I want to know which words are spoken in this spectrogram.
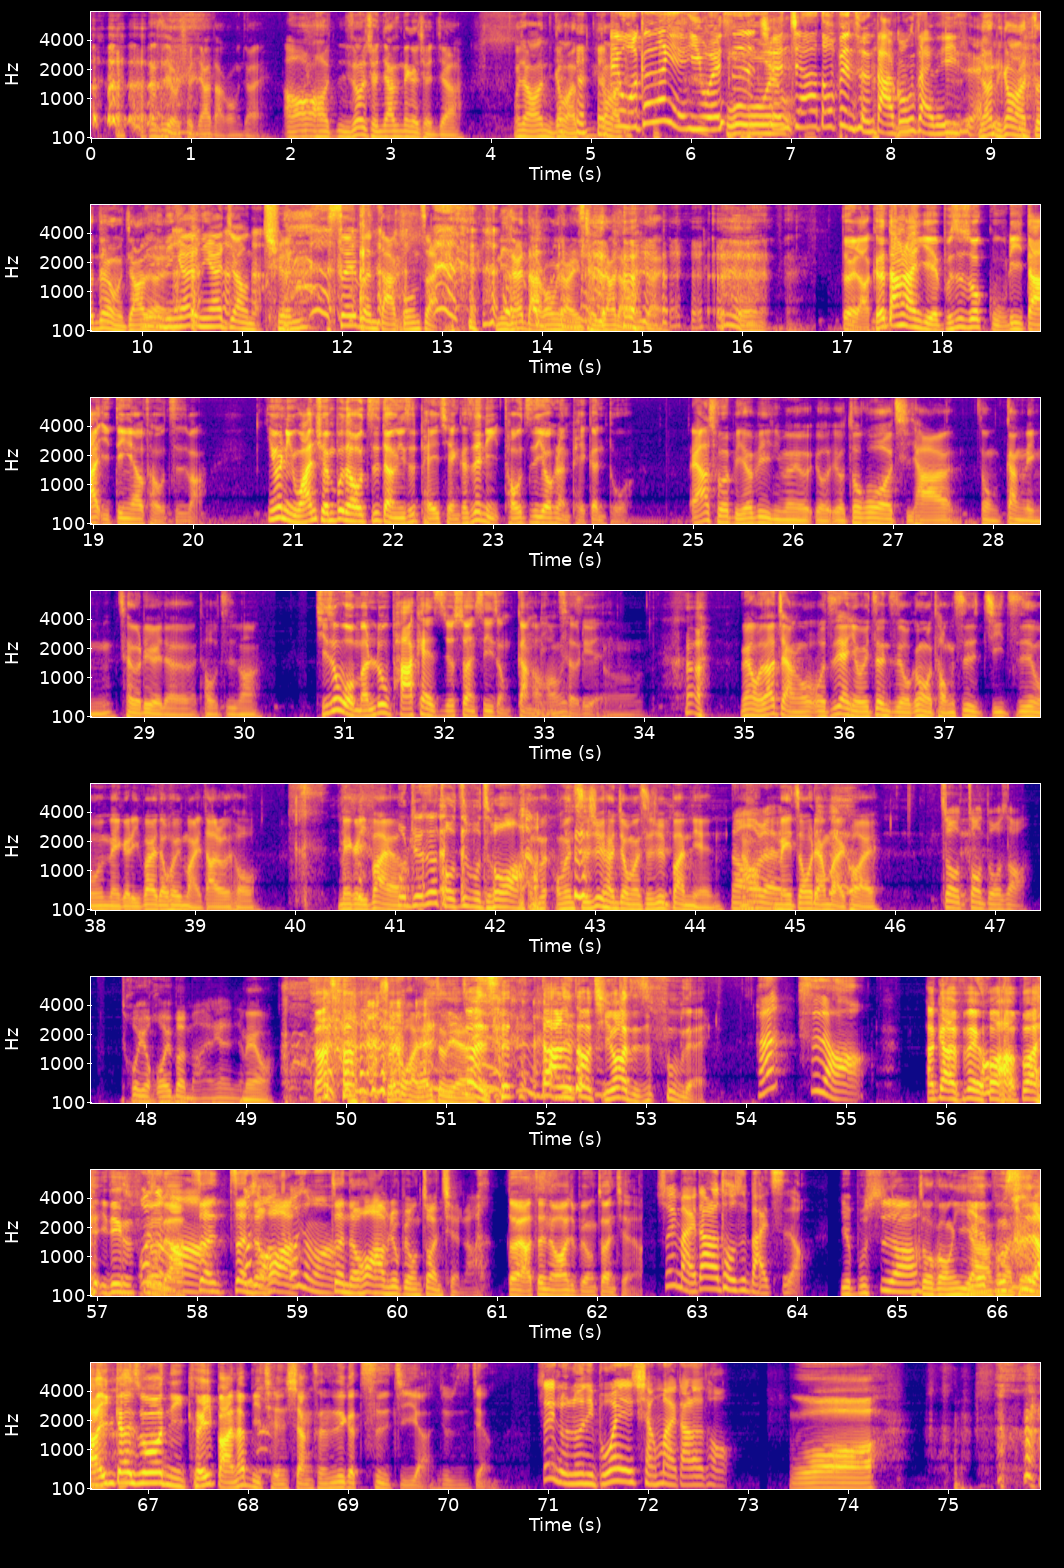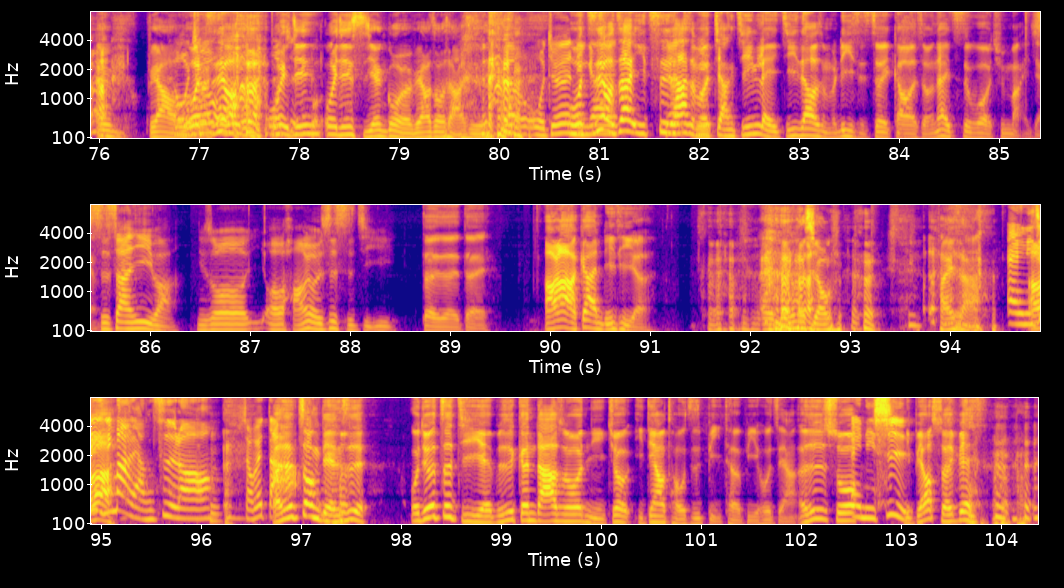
但是有全家打工仔。哦哦哦，你说全家是那个全家？我想说你干嘛 干哎、嘛？我刚刚也以为是全家都变成打工仔的意思、然后你干嘛针对我们家人？你应该你应该讲全 seven 打工仔，你才打工仔，你全家打工仔。对啦，可是当然也不是说鼓励大家一定要投资嘛，因为你完全不投资等于是赔钱，可是你投资有可能赔更多。哎、呀，除了比特币，你们有有有做过其他这种杠铃策略的投资吗？其实我们录 podcast 就算是一种杠铃策略，哦，没有，我要讲，我我之前有一阵子，我跟我同事集资，我们每个礼拜都会买大乐透，每个礼拜啊，我觉得投资不错啊，我们我们持续很久，我们持续半年，然后呢每周两百块，中中多少？会有回本吗？你看没有，然 后他，所以我还在这边。重点是大乐透期望值是负的、欸，啊，是哦，啊，干废话，不然一定是负为什的？正正的话，为什么？正的话他们就不用赚钱啦。对啊，正的话就不用赚钱了。所以买大乐透是白痴哦。也不是啊，做公益啊，也不是啦，干嘛这样应该说你可以把那笔钱想成是一个刺激啊，就是这样。所以伦伦，你不会想买大乐透？我 不要，我我只有我我已经我已经实验过了，不要做傻事。我觉得我只有在一次他什么奖金累积到什么历史最高的时候，那一次我有去买这样。十三亿吧？你说哦，好像有一次十几亿，对对对，好啦，干离体了。哎，没那么凶，拍啥？哎、你今天已经骂两次喽，想被打反？正重点是，我觉得这集也不是跟大家说你就一定要投资比特币或怎样，而是说哎、你你是不要随便，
